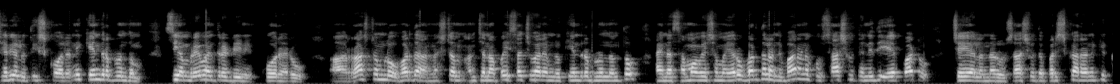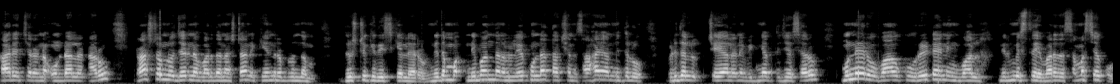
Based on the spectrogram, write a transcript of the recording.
చర్యలు తీసుకోవాలని కేంద్ర బృందం సీఎం రేవంత్ రెడ్డిని కోరారు. ఆ రాష్ట్రంలో వరద నష్టం అంచనాపై సచివాలయంలో కేంద్ర బృందంతో ఆయన సమావేశమయ్యారు. వరదల నివారణకు శాశ్వత నిధి ఏర్పాటు చేయాలన్నారు. శాశ్వత పరిష్కారానికి కార్యాచరణ ఉండాలన్నారు. రాష్ట్రంలో జరిగిన వరద నష్టాన్ని కేంద్ర బృందం దృష్టికి తీసుకెళ్ళారు. నిబంధనలు లేకుండా తక్షణ సహాయం నిధులు విడుదల చేయాలని విజ్ఞప్తి చేశారు. మున్నేరు వావుకు రిటైనింగ్ వాల్ నిర్మిస్తే వరద సమస్యకు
